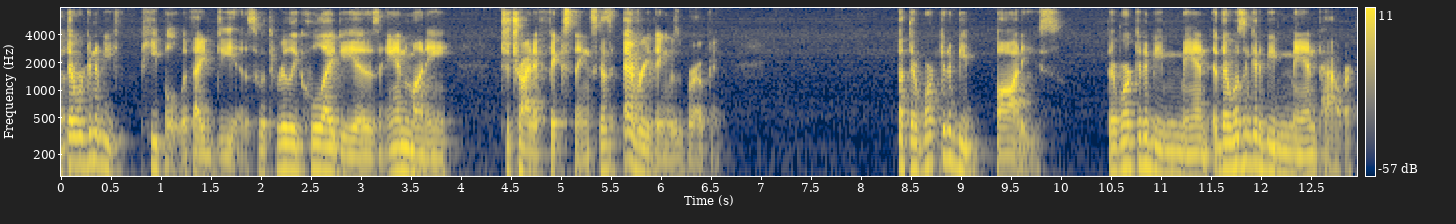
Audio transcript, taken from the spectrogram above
but there were going to be people with ideas, with really cool ideas and money to try to fix things because everything was broken. But there weren't going to be bodies. There weren't going to be man. There wasn't going to be manpower.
